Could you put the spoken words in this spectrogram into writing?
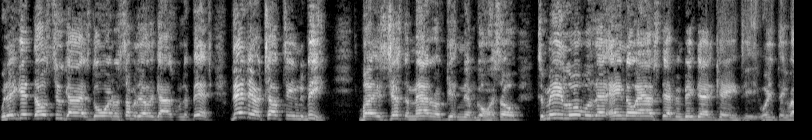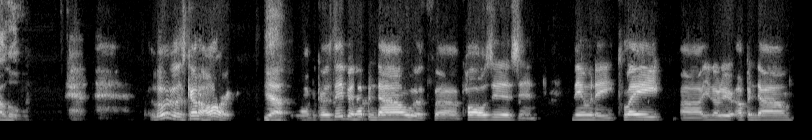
When they get those two guys going or some of the other guys from the bench, then they're a tough team to beat. But it's just a matter of getting them going. So to me, Louisville that ain't no half step in Big Daddy Kane. What do you think about Louisville? Louisville is kind of hard. Yeah, uh, because they've been up and down with uh, pauses, and then when they played, uh, you know, they're up and down,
